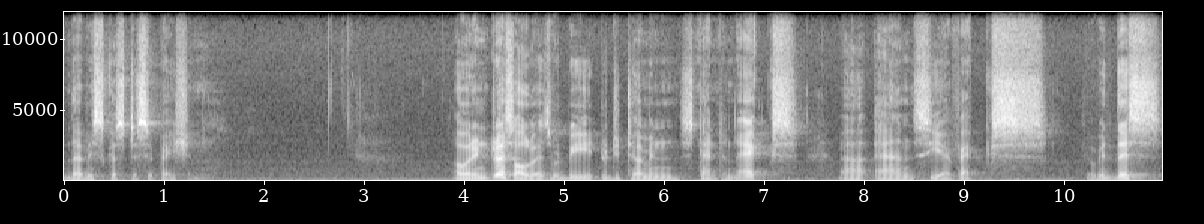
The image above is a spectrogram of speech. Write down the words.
the viscous dissipation. Our interest always would be to determine Stanton x uh, and CFX. So, with this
